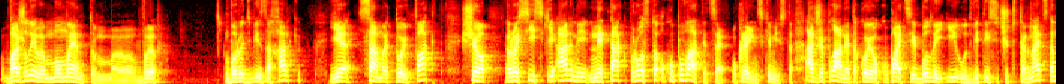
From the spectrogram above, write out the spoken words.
важливим моментом е, в боротьбі за Харків є саме той факт, що російській армії не так просто окупувати це українське місто, адже плани такої окупації були і у 2014,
